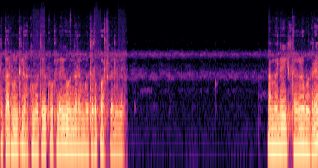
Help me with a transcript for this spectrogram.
ಡಿಪಾರ್ಟ್ಮೆಂಟಲ್ಲಿ ಹತ್ತೊಂಬತ್ತು ಇವೆ ಟೋಟಲಾಗಿ ಒಂದೂರ ಎಂಬತ್ತೆರಡು ಪೋಸ್ಟ್ಗಳಿವೆ ಆಮೇಲೆ ಇಲ್ಲಿ ಕೆಳಗಡೆ ಬಂದರೆ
